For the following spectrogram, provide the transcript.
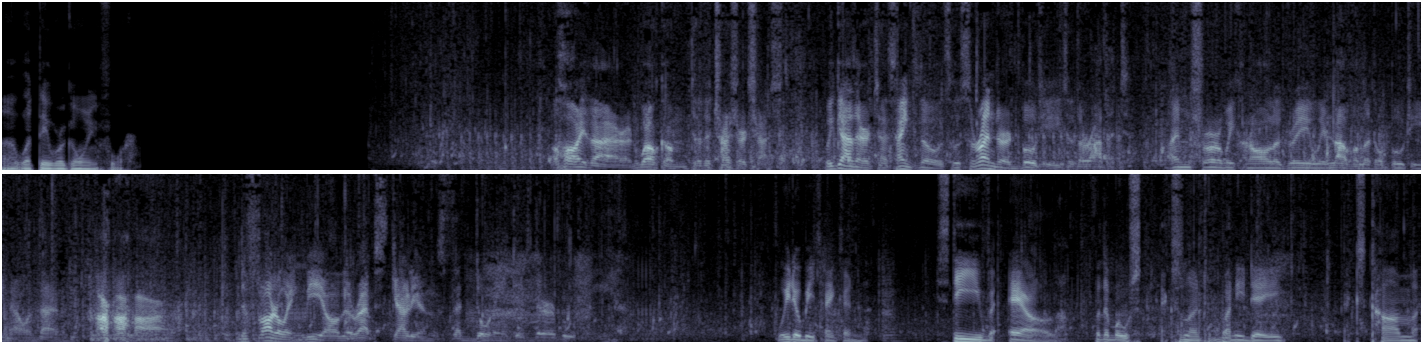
uh, what they were going for. Ahoy there, and welcome to the treasure chest. We gather to thank those who surrendered booty to the rabbit. I'm sure we can all agree we love a little booty now and then. Ha ha ha! The following be all the rapscallions that donated their booty. We do be thanking Steve L. for the most excellent Bunny Day XCOM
